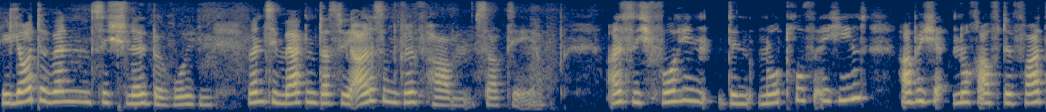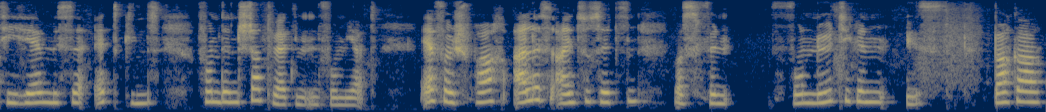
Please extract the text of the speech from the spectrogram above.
Die Leute werden sich schnell beruhigen, wenn sie merken, dass wir alles im Griff haben, sagte er. Als ich vorhin den Notruf erhielt, habe ich noch auf der Fahrt hierher Mr. Atkins von den Stadtwerken informiert. Er versprach, alles einzusetzen, was vonnötigen ist. Bagger,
